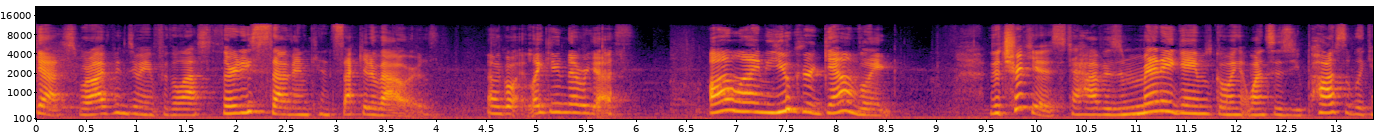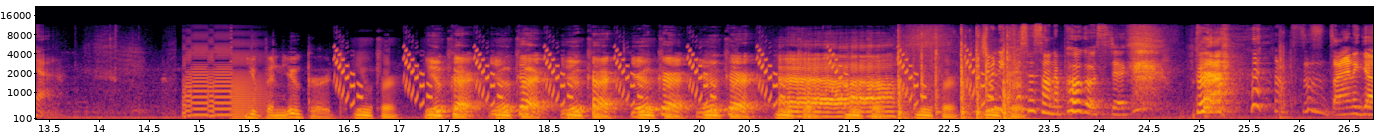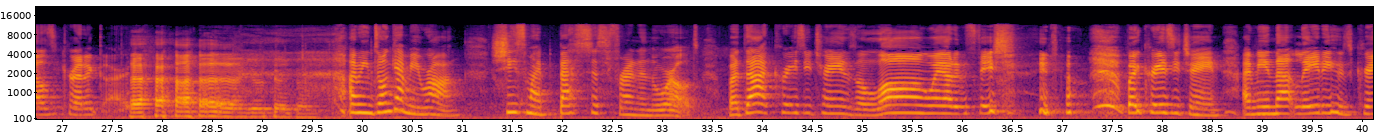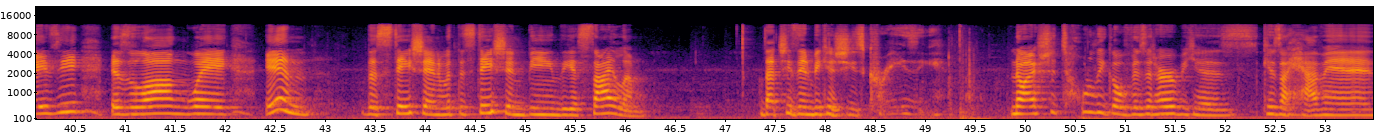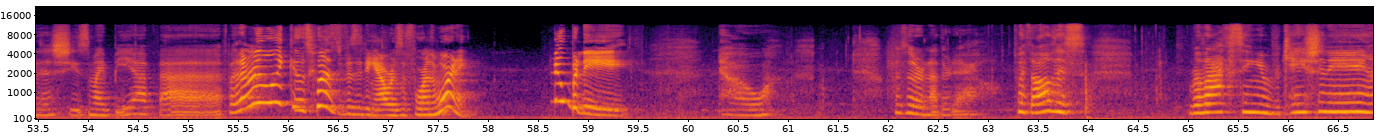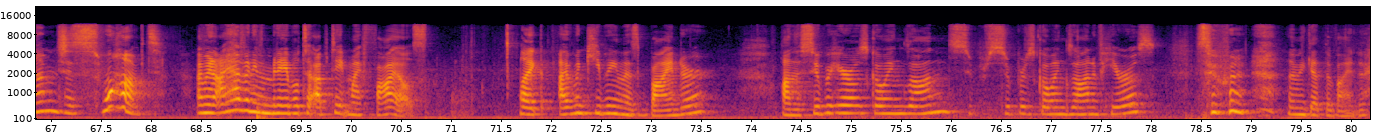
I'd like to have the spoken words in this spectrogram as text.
guess what I've been doing for the last 37 consecutive hours? I'm going, like you never guess. Online euchre gambling. The trick is to have as many games going at once as you possibly can. You've been euchred. Euchre. Euchre, euchre, euchre, euchre, euchre. Ah. Euchre. Jiminy Christmas on a pogo stick. Dynagirl's credit card. I mean, don't get me wrong. She's my bestest friend in the world. But that crazy train is a long way out of the station. you know? By crazy train, I mean that lady who's crazy is a long way in the station, with the station being the asylum that she's in because she's crazy. No, I should totally go visit her because because I haven't. She's my BFF. But I really like who has visiting hours at four in the morning. Nobody. No. Visit her another day. With all this relaxing and vacationing, I'm just swamped. I mean, I haven't even been able to update my files. Like, I've been keeping this binder on the superheroes goings on, super, supers goings on of heroes. Super, let me get the binder.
